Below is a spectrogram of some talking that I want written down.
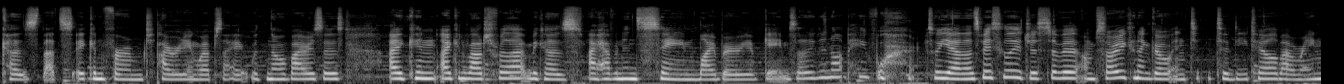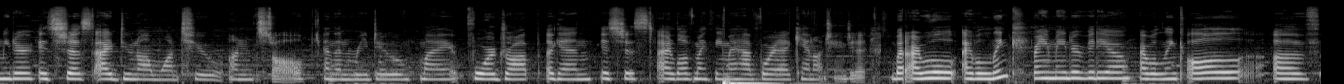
because that's a confirmed pirating website with no viruses. I can I can vouch for that because I have an insane library of games that I did not pay for. so yeah, that's basically the gist of it. I'm sorry I couldn't go into detail about Rainmeter. It's just I do not want to uninstall and then redo my 4 drop again. It's just I love my theme I have for it. I cannot change it. But I will I will link Rainmeter video. I will link all of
